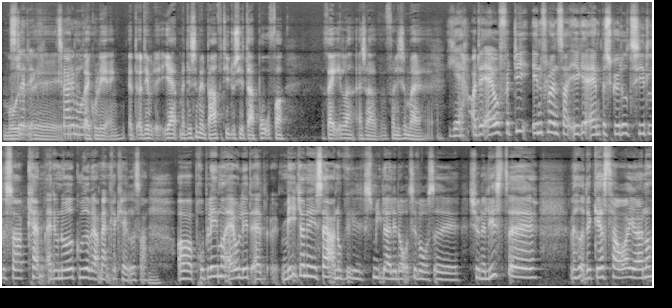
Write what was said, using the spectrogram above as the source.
mod øh, regulering. Og det, ja, men det er simpelthen bare fordi, du siger, at der er brug for regler, altså for ligesom at... Ja, og det er jo fordi influencer ikke er en beskyttet titel, så kan, er det jo noget, Gud og hver mand kan kalde sig. Mm. Og problemet er jo lidt, at medierne især, og nu smiler jeg lidt over til vores øh, journalist... Øh, hvad hedder det, gæst herovre i hjørnet.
